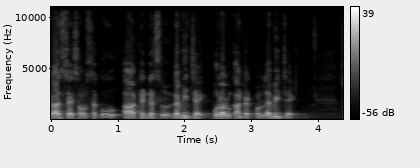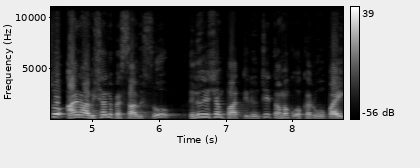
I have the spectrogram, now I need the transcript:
ట్రాన్స్ట్రాయ్ సంస్థకు ఆ టెండర్స్ లభించాయి. పోలవరం కాంట్రాక్ట్ పనులు లభించాయి. సో ఆయన ఆ విషయాన్ని ప్రస్తావిస్తూ తెలుగుదేశం పార్టీ నుంచి తమకు ఒక్క రూపాయి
